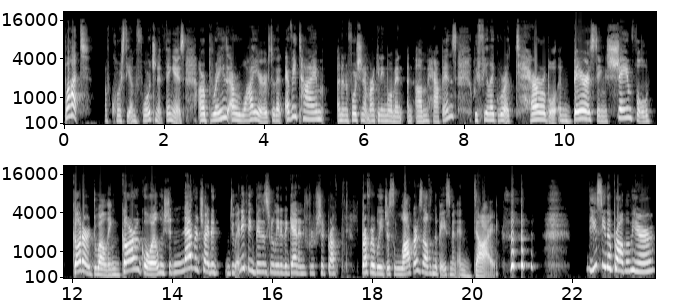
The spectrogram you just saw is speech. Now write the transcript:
But of course, the unfortunate thing is our brains are wired so that every time an unfortunate marketing moment, an um happens, we feel like we're a terrible, embarrassing, shameful, gutter dwelling gargoyle who should never try to do anything business related again and should preferably just lock ourselves in the basement and die. do you see the problem here?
